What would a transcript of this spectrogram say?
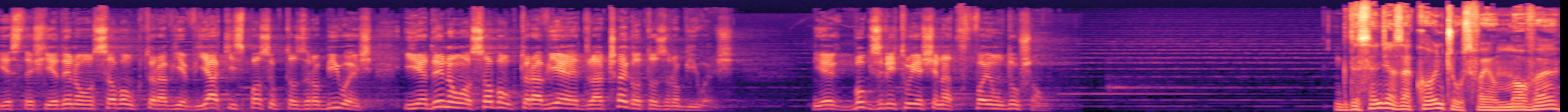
Jesteś jedyną osobą, która wie, w jaki sposób to zrobiłeś, i jedyną osobą, która wie, dlaczego to zrobiłeś. Niech Bóg zlituje się nad Twoją duszą. Gdy sędzia zakończył swoją mowę,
